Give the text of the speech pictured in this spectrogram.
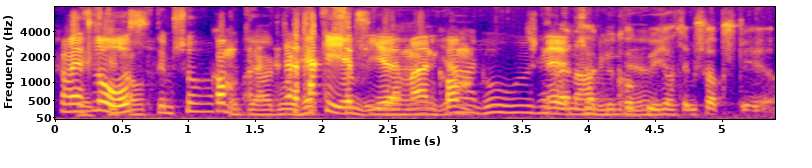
Können wir jetzt los? Auf dem Shop Komm, und Jagul Attacke jetzt hier, wieder. Mann, komm. Jagul Schnell. Keiner hat geguckt, wie ich auf dem Shop stehe.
